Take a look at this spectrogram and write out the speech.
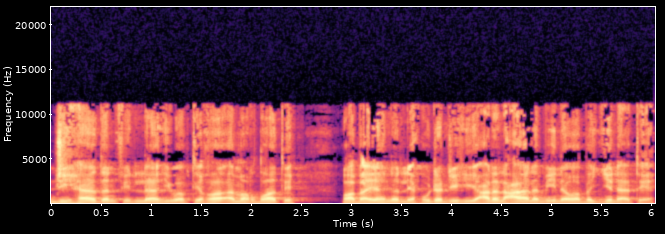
جهادا في الله وابتغاء مرضاته وبيانا لحججه على العالمين وبيناته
